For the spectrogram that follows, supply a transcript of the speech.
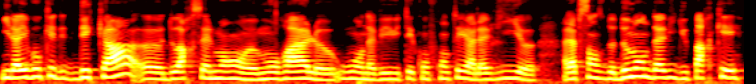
il a évoqué des, cas euh, de harcèlement moral où on avait été confronté à l'absence de demande d'avis du parquet,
